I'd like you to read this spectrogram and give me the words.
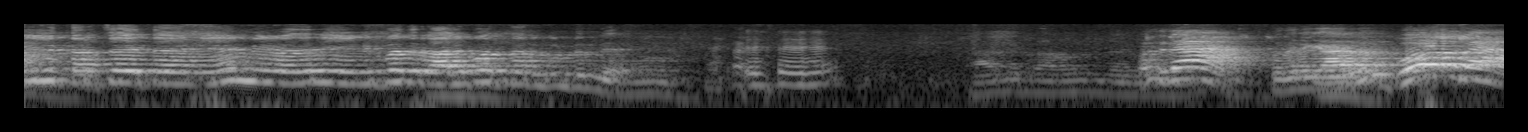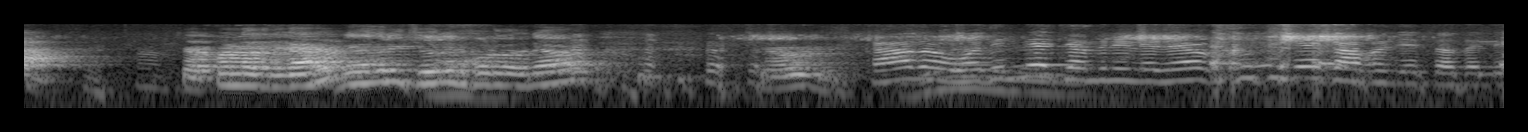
నీళ్ళు ఖర్చు అవుతాయని మీ వదిన ఎనిపది రాలిపోతుంది అనుకుంటుంది. గారు. చెప్పండి వదిన గారు. చెవులు పడు వదినా కాదు వదిలే చంద్రుని లేదా కూతురే కాపం చేస్తావు తల్లి.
